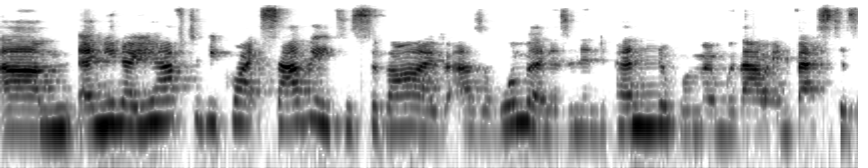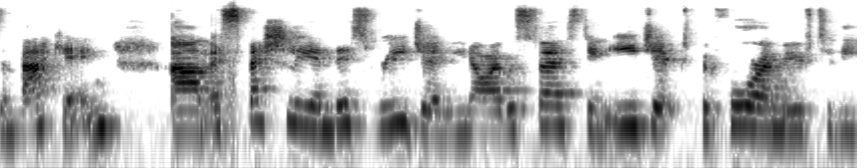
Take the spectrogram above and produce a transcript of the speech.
Um, and, you know, you have to be quite savvy to survive as a woman, as an independent woman without investors and backing, um, especially in this region. You know, I was first in Egypt before I moved to the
